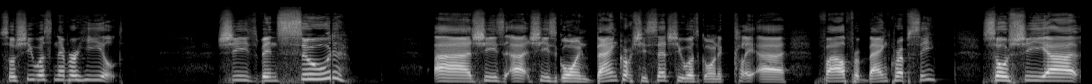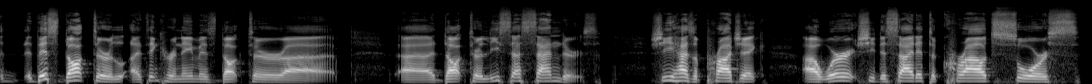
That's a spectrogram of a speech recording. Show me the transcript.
So she was never healed. She's been sued. Uh, she's uh, she's going bankrupt. She said she was going to uh, file for bankruptcy. So she uh, this doctor, I think her name is Doctor uh, uh, Doctor Lisa Sanders. She has a project where she decided to crowdsource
